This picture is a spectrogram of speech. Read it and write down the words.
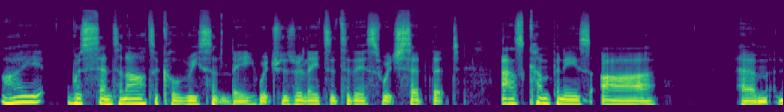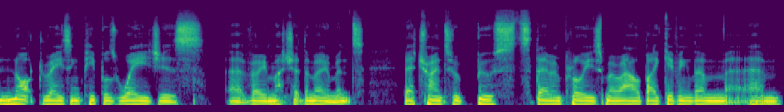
I was sent an article recently which was related to this, which said that as companies are um, not raising people's wages uh, very much at the moment, they're trying to boost their employees' morale by giving them um,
